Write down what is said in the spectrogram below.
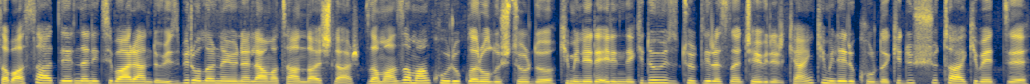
Sabah saatlerinden itibaren döviz bürolarına yönelen vatandaşlar zaman zaman kuyruklar oluşturdu. Kimileri elindeki dövizi Türk lirasına çevirirken kimileri kurdaki düşüşü takip etti.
